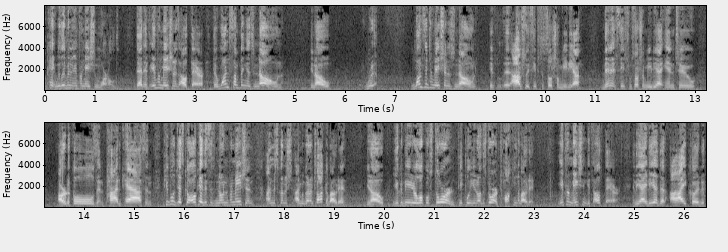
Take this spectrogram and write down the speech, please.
Okay, we live in an information world. That if information is out there, that once something is known, you know, re- once information is known, it, it obviously seeps to social media. Then it seeps from social media into articles and podcasts, and people just go, okay, this is known information. I'm just going to I'm going to talk about it. You know, you could be at your local store, and people you know the store are talking about it. Information gets out there, and the idea that I could,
